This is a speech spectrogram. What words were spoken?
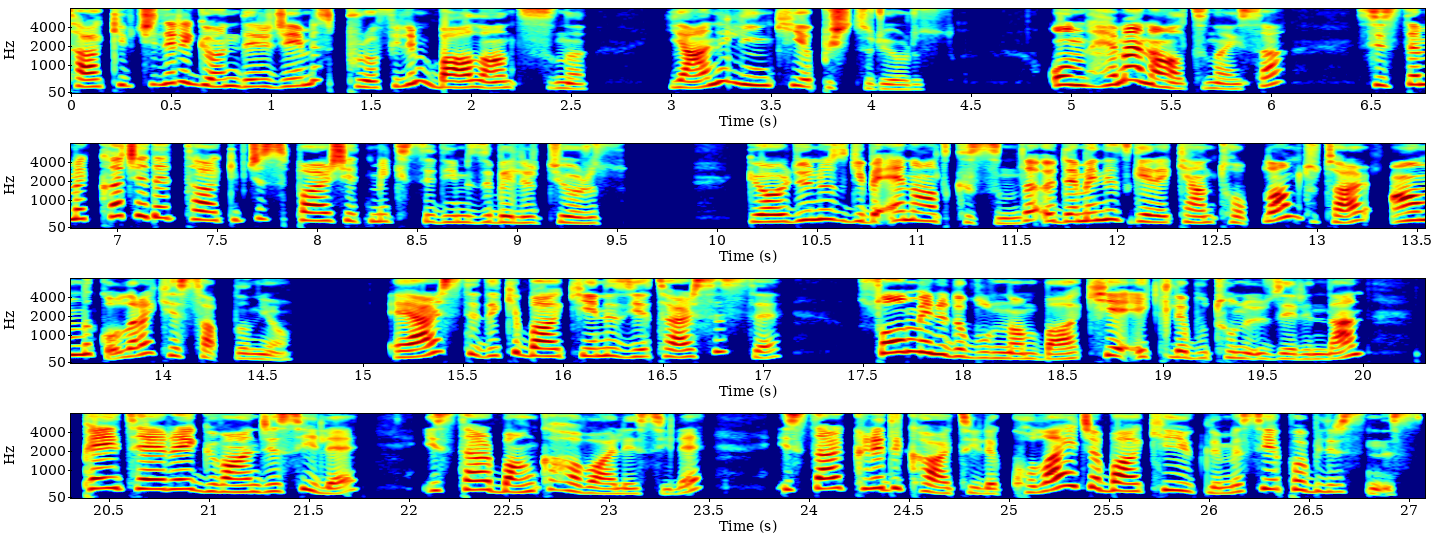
takipçileri göndereceğimiz profilin bağlantısını yani linki yapıştırıyoruz. Onun hemen altına ise sisteme kaç adet takipçi sipariş etmek istediğimizi belirtiyoruz. Gördüğünüz gibi en alt kısımda ödemeniz gereken toplam tutar anlık olarak hesaplanıyor. Eğer sitedeki bakiyeniz yetersizse, sol menüde bulunan bakiye ekle butonu üzerinden PTR güvencesiyle, ister banka havalesiyle, ister kredi kartıyla kolayca bakiye yüklemesi yapabilirsiniz.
